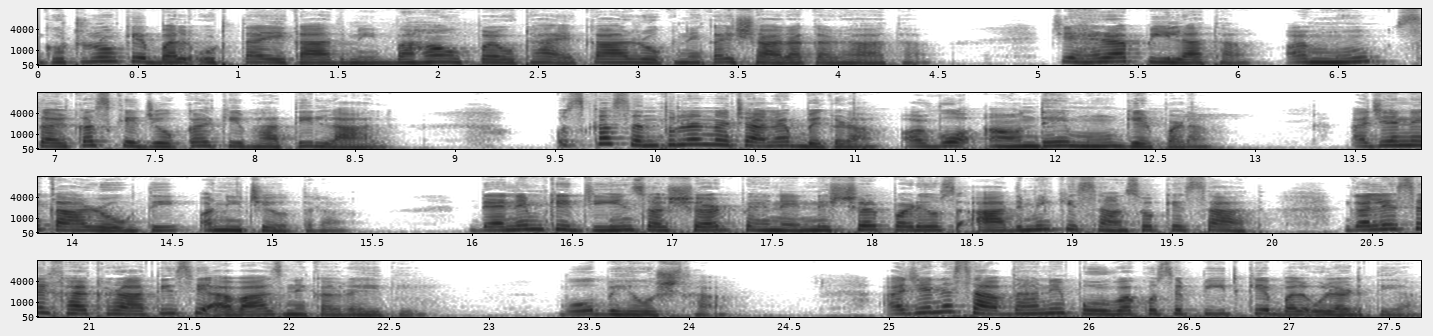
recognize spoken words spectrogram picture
घुटनों के बल उठता एक आदमी वहाँ ऊपर उठाए कार रोकने का इशारा कर रहा था। चेहरा पीला था और मुँह सर्कस के जोकर की भांति लाल। उसका संतुलन अचानक बिगड़ा और वो आंधे मुँह गिर पड़ा। अजय ने कार रोक दी और नीचे उतरा। डेनिम की जीन्स और शर्ट पहने निश्चल पड़े उस आदमी की सांसों के साथ गले से खड़खड़ाती सी आवाज़ निकल रही थी। वो बेहोश था। अजय ने सावधानी पूर्वक उसे पीठ के बल उलट दिया।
